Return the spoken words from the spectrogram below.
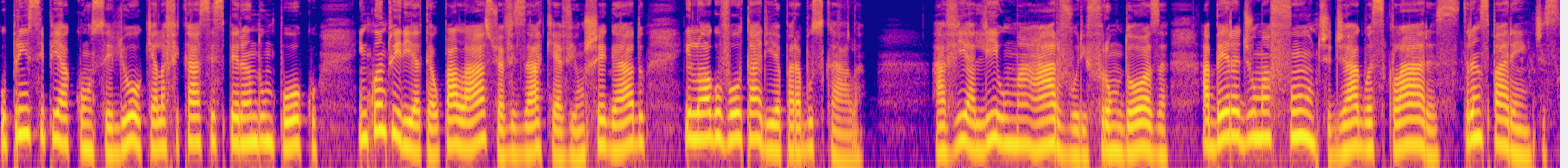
o príncipe aconselhou que ela ficasse esperando um pouco, enquanto iria até o palácio avisar que haviam chegado e logo voltaria para buscá-la. Havia ali uma árvore frondosa à beira de uma fonte de águas claras, transparentes.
